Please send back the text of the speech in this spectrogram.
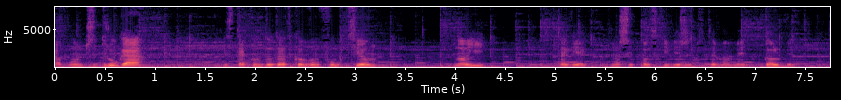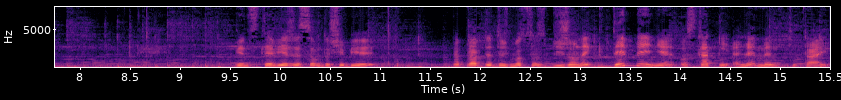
a włączy druga, jest taką dodatkową funkcją. No i tak jak w naszej polskiej wieży tutaj mamy Dolby. Więc te wieże są do siebie naprawdę dość mocno zbliżone, gdyby nie ostatni element tutaj,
